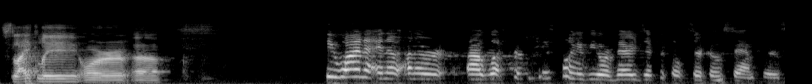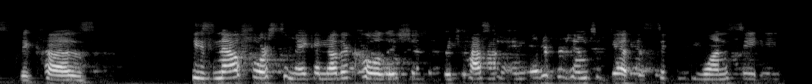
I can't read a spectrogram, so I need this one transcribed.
slightly or? Uh... He won in a, on a uh, what, from his point of view, are very difficult circumstances because he's now forced to make another coalition, which has to, in order for him to get the 61 seats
